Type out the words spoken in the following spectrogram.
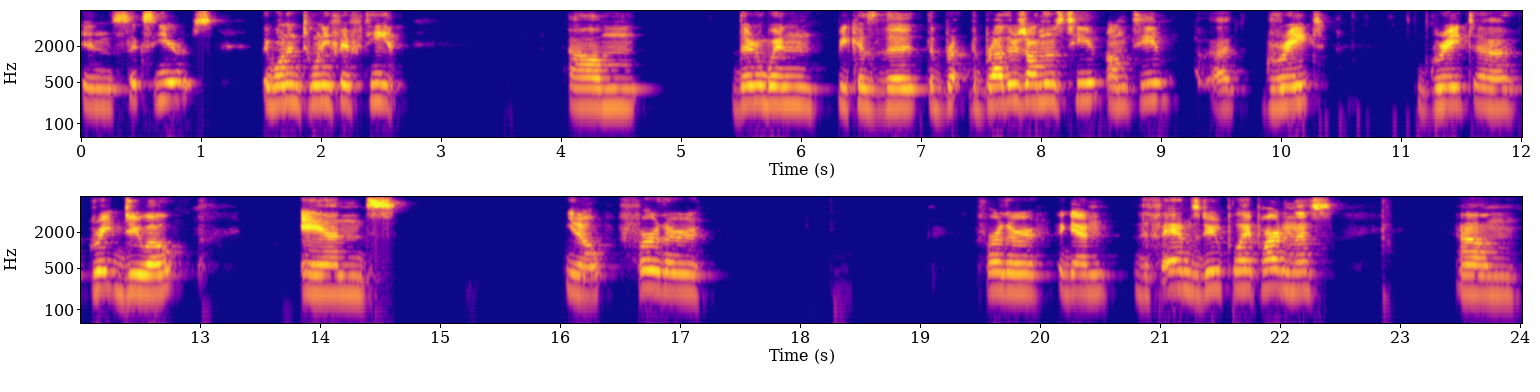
in six years. They won in 2015. Um, they're gonna win because the the the brothers on those team on the team, uh, great, great, uh, great duo, and you know further, further again, the fans do play a part in this. Um,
